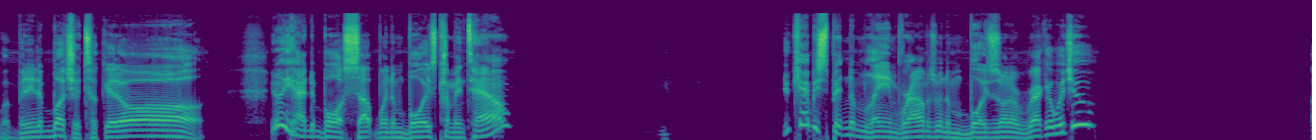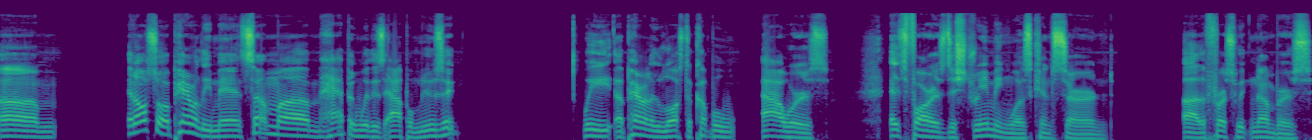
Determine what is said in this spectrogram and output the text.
Well, Benny the Butcher took it all. You know, you had to boss up when them boys come in town. You can't be spitting them lame rhymes when them boys is on a record with you. Um, and also apparently, man, something um happened with his Apple Music. We apparently lost a couple hours as far as the streaming was concerned. Uh, the first week numbers.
